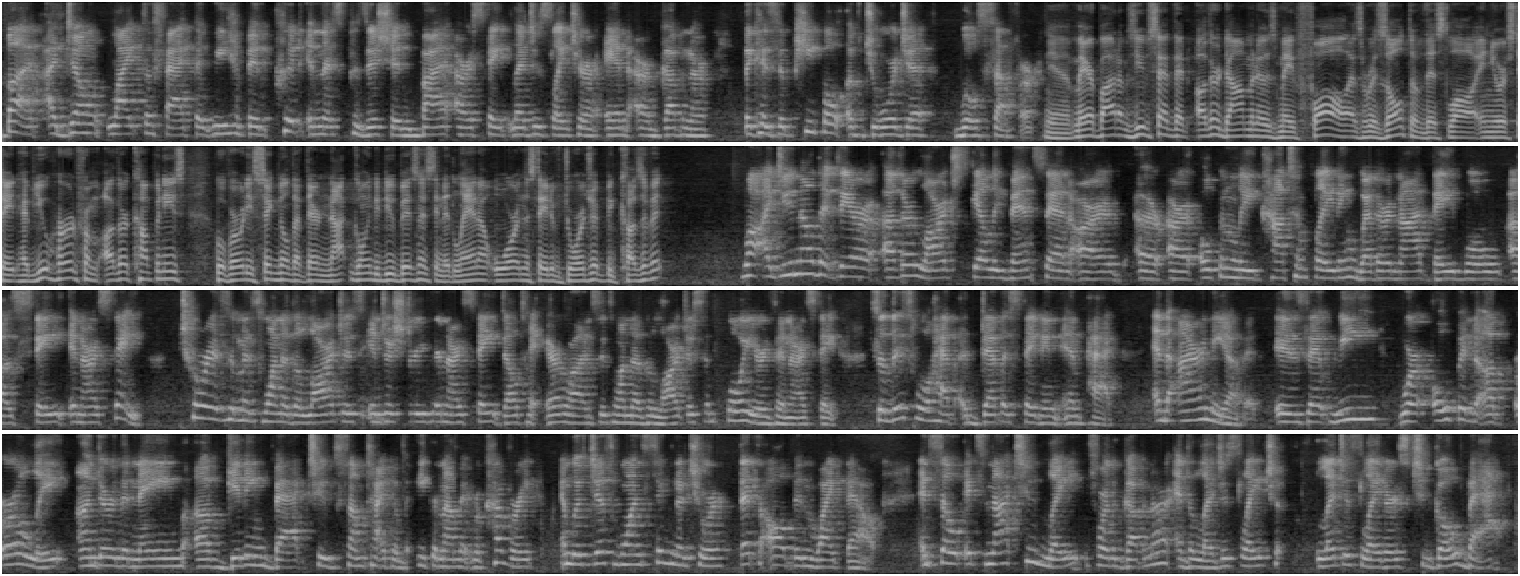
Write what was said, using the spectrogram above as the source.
But I don't like the fact that we have been put in this position by our state legislature and our governor because the people of Georgia will suffer. Yeah. Mayor Bottoms, you've said that other dominoes may fall as a result of this law in your state. Have you heard from other companies who have already signaled that they're not going to do business in Atlanta or in the state of Georgia because of it? Well, I do know that there are other large scale events that are, are, are openly contemplating whether or not they will uh, stay in our state. Tourism is one of the largest industries in our state. Delta Airlines is one of the largest employers in our state. So this will have a devastating impact. And the irony of it is that we were opened up early under the name of getting back to some type of economic recovery. And with just one signature, that's all been wiped out. And so it's not too late for the governor and the legislature legislators to go back,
